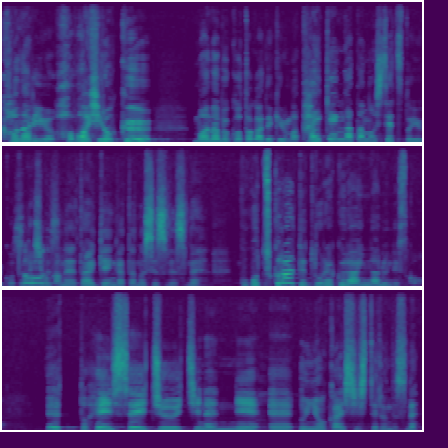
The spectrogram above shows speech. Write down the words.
かなり幅広く学ぶことができる、まあ、体験型の施設ということでしょうか？そうですね、体験型の施設ですね。ここ作られてどれくらいになるんですか？えっと、平成11年に、えー運用開始してるんですね。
